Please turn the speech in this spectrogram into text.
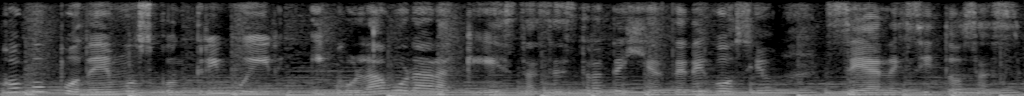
cómo podemos contribuir y colaborar a que estas estrategias de negocio sean exitosas.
